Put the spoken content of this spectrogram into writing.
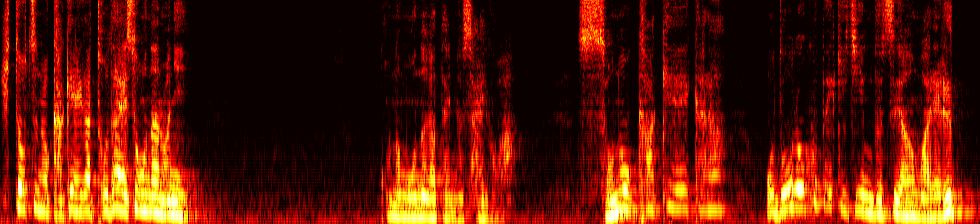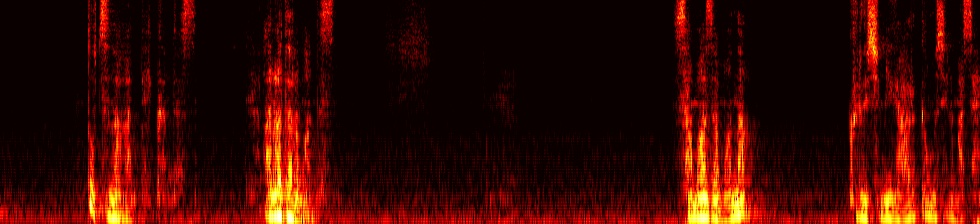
一つの家系が途絶えそうなのにこの物語の最後はその家系から驚くべき人物が生まれる。とつながっていくんです。あなたの番です。さまざまな苦しみがあるかもしれません。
